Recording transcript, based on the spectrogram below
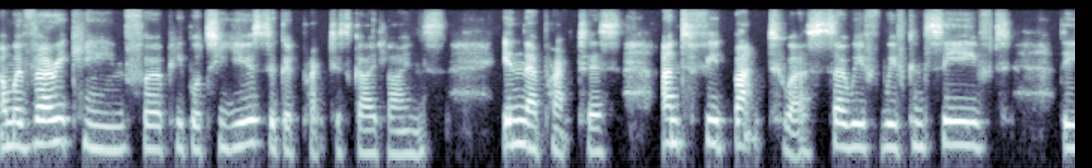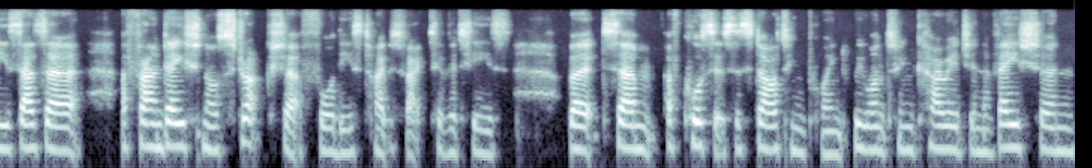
And we're very keen for people to use the good practice guidelines in their practice and to feed back to us. So we've, we've conceived these as a, a foundational structure for these types of activities. But um, of course, it's a starting point. We want to encourage innovation,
